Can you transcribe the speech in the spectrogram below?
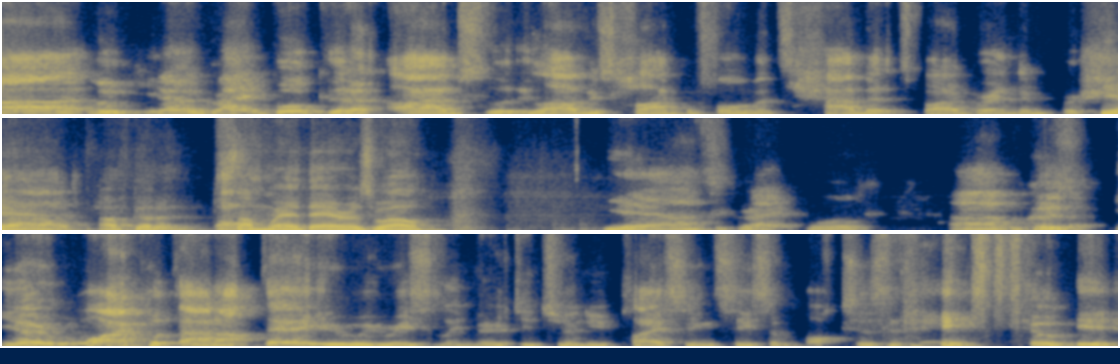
Uh, look, you know, a great book that I absolutely love is High Performance Habits by Brendon Burchard. Yeah, I've got it that's somewhere a, there as well. Yeah, that's a great book. Uh, because you know why I put that up there. You know, we recently moved into a new place, so you can see some boxes and things still here.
